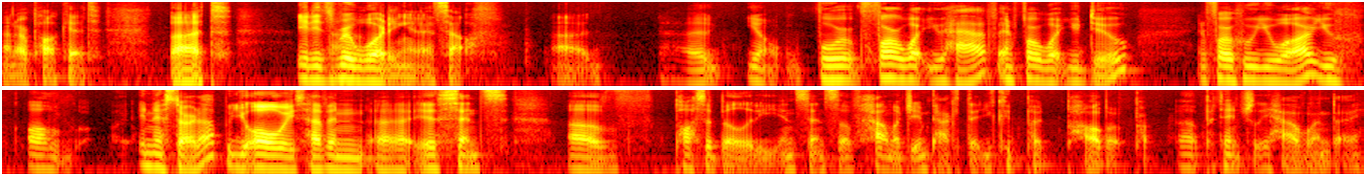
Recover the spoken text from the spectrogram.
on our pocket, but it is rewarding in itself. Uh, uh, you know, for for what you have and for what you do, and for who you are, you all in a startup, you always have an uh, a sense of possibility and sense of how much impact that you could put prob- uh, potentially have one day.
